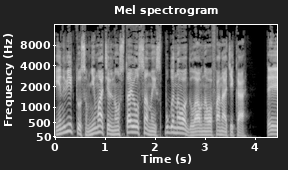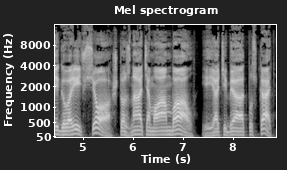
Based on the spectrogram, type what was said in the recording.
Инвиктус внимательно уставился на испуганного главного фанатика. «Ты говорить все, что знать о Муамбал, и я тебя отпускать».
